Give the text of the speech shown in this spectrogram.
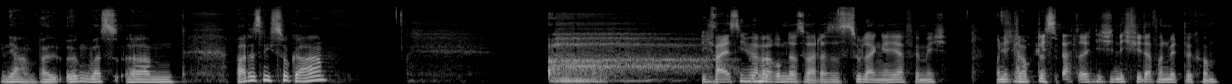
Ja, weil irgendwas, ähm, war das nicht sogar? Oh, ich weiß nicht mehr, warum das war. Das ist zu lange her für mich. Und ich, ich glaube, das dachte ich nicht, nicht viel davon mitbekommen.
